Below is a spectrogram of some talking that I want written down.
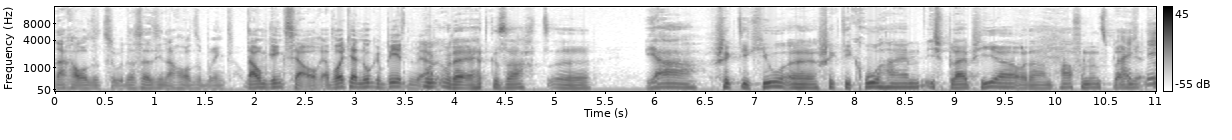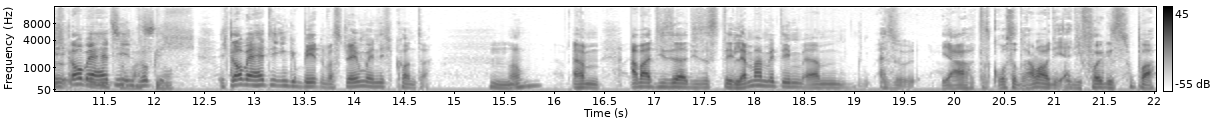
nach Hause zu, dass er sie nach Hause bringt. Darum ging es ja auch. Er wollte ja nur gebeten werden. Oder er hätte gesagt, äh, ja, schick die, Q, äh, schick die Crew heim, ich bleib hier oder ein paar von uns bleiben hier. Nee, ich glaube, er hätte ihn wirklich, noch. ich glaube, er hätte ihn gebeten, was Janeway nicht konnte. Mhm. Ja? Ähm, aber diese, dieses Dilemma mit dem, ähm, also ja, das große Drama, aber die, die Folge ist super.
